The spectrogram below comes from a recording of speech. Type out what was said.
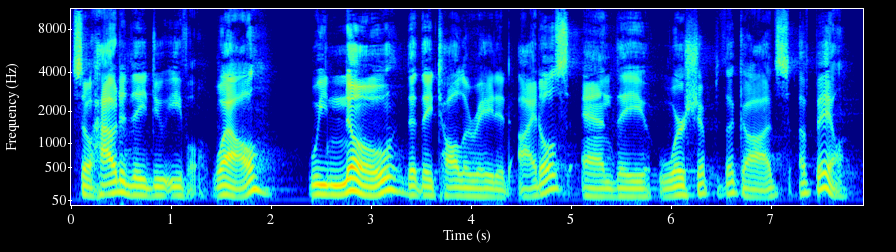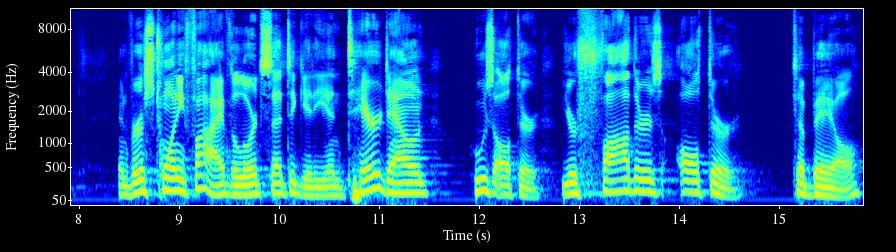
So, how did they do evil? Well, we know that they tolerated idols and they worshiped the gods of Baal. In verse 25, the Lord said to Gideon, Tear down whose altar? Your father's altar to Baal,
